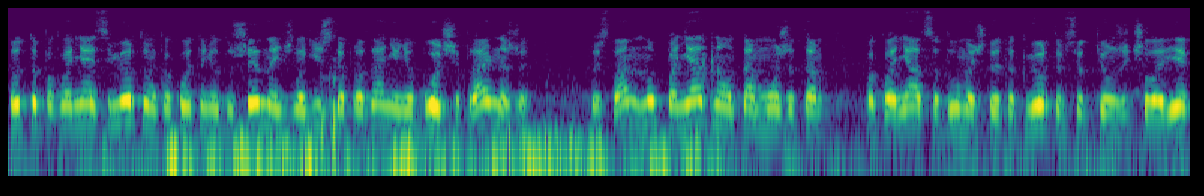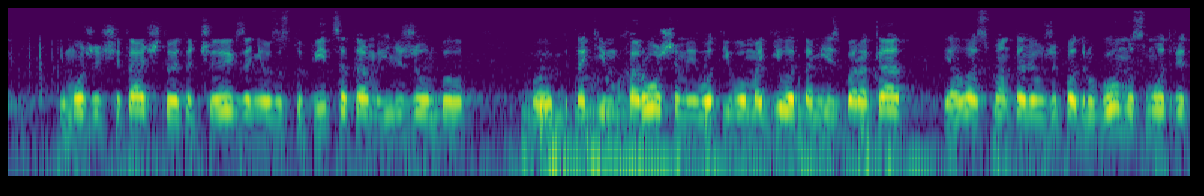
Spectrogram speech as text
тот, кто поклоняется мертвому, какое-то у него душевное или логическое оправдание у него больше, правильно же? То есть, ладно, ну понятно, он там может там поклоняться, думать, что этот мертвый все-таки он же человек, и может считать, что этот человек за него заступится там, или же он был таким хорошим, и вот его могила, там есть баракат, и Аллах Субтитры уже по-другому смотрит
